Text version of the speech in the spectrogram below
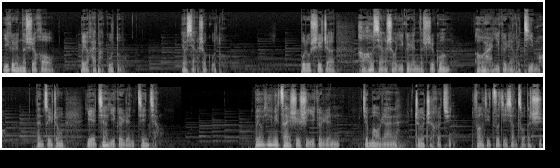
一个人的时候，不要害怕孤独，要享受孤独。不如试着好好享受一个人的时光，偶尔一个人会寂寞，但最终也将一个人坚强。不要因为暂时是一个人，就贸然折纸合群，放弃自己想做的事，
